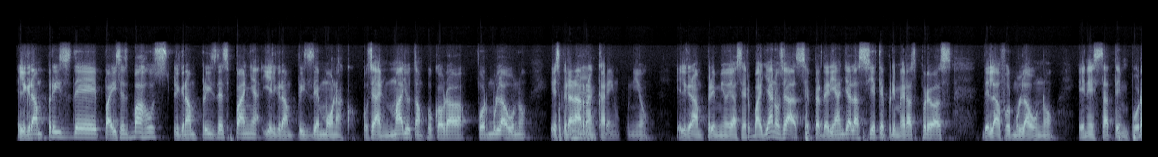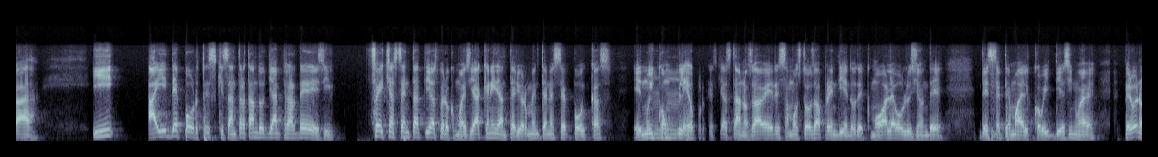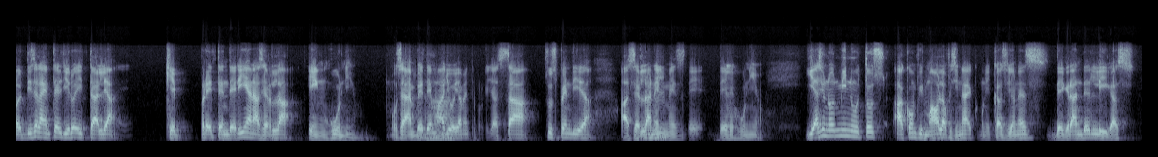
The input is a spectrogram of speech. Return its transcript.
el Gran Prix de Países Bajos, el Gran Prix de España y el Gran Prix de Mónaco. O sea, en mayo tampoco habrá Fórmula 1, esperan arrancar en junio el Gran Premio de Azerbaiyán. O sea, se perderían ya las siete primeras pruebas de la Fórmula 1 en esta temporada. Y hay deportes que están tratando ya de empezar de decir fechas tentativas, pero como decía Kenny anteriormente en este podcast, es muy complejo porque es que hasta no saber, estamos todos aprendiendo de cómo va la evolución de, de este tema del COVID-19. Pero bueno, dice la gente del Giro de Italia que pretenderían hacerla en junio. O sea, en vez de mayo, obviamente, porque ya está suspendida, hacerla en el mes de, de junio. Y hace unos minutos ha confirmado la Oficina de Comunicaciones de Grandes Ligas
